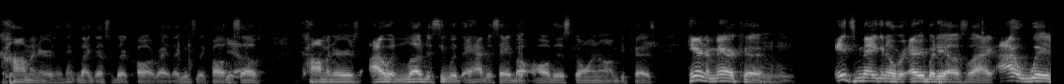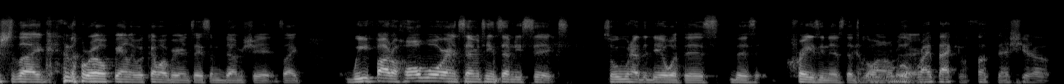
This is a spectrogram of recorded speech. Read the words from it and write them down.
commoners, I think like that's what they're called, right? Like that's what they call Yeah. themselves, commoners. I would love to see what they have to say about all this going on because here in America, Mhm. It's Megan over everybody else. Like, I wish like the royal family would come over here and say some dumb shit. It's like we fought a whole war in 1776, so we wouldn't have to deal with this this craziness that's Yeah, going we'll, on we'll over go there. right back and fuck that shit up.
